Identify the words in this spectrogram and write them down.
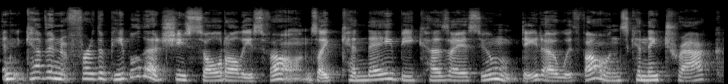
And Kevin, for the people that she sold all these phones, like, can they, because I assume data with phones, can they track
